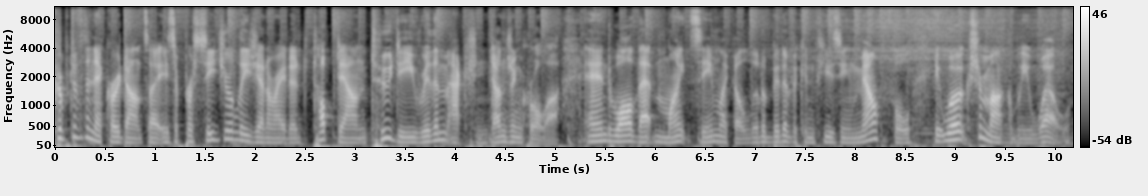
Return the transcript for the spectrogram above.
Crypt of the Necrodancer is a procedurally generated, top-down, 2D rhythm action dungeon crawler, and while that might seem like a little bit of a confusing mouthful, it works remarkably well.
